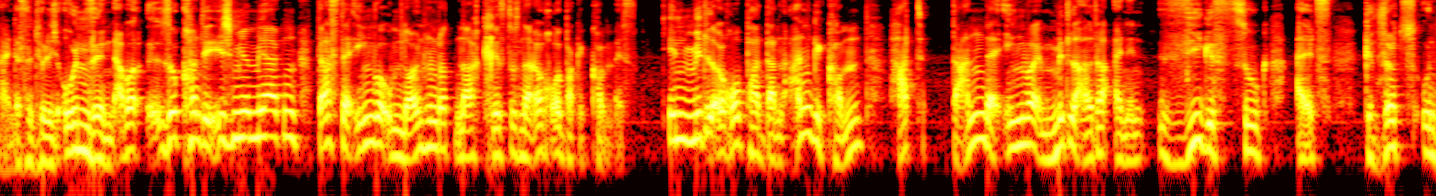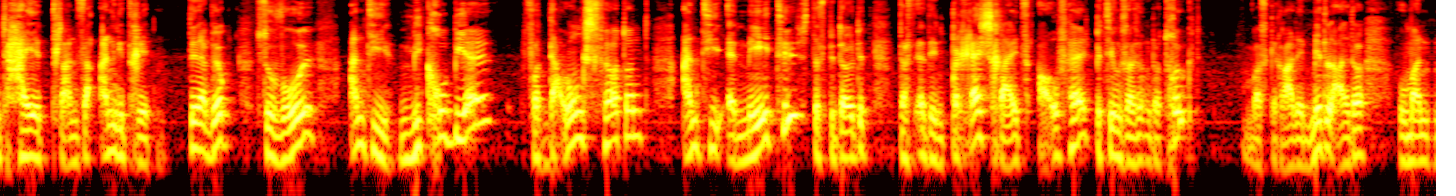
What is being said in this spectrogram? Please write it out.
Nein, das ist natürlich Unsinn, aber so konnte ich mir merken, dass der Ingwer um 900 nach Christus nach Europa gekommen ist. In Mitteleuropa dann angekommen, hat dann der Ingwer im Mittelalter einen Siegeszug als Gewürz- und Heilpflanze angetreten. Denn er wirkt sowohl antimikrobiell, verdauungsfördernd, antiemetisch, das bedeutet, dass er den Brechreiz aufhält bzw. unterdrückt, was gerade im Mittelalter, wo man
